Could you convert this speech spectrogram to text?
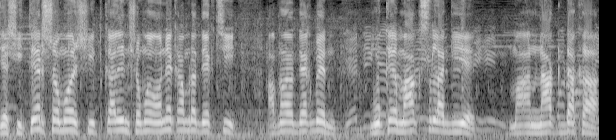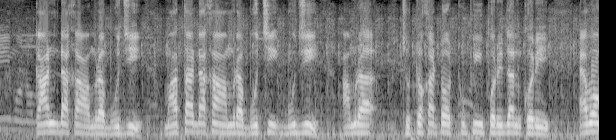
যে শীতের সময়, শীতকালীন সময় অনেক আমরা দেখছি। আপনারা দেখবেন, মুখে মাস্ক লাগিয়ে, মা, নাক ডাকা, কান ডাকা আমরা বুঝি, মাথা ডাকা আমরা বুঝি বুঝি, আমরা ছোটোখাটো টুপি পরিধান করি এবং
